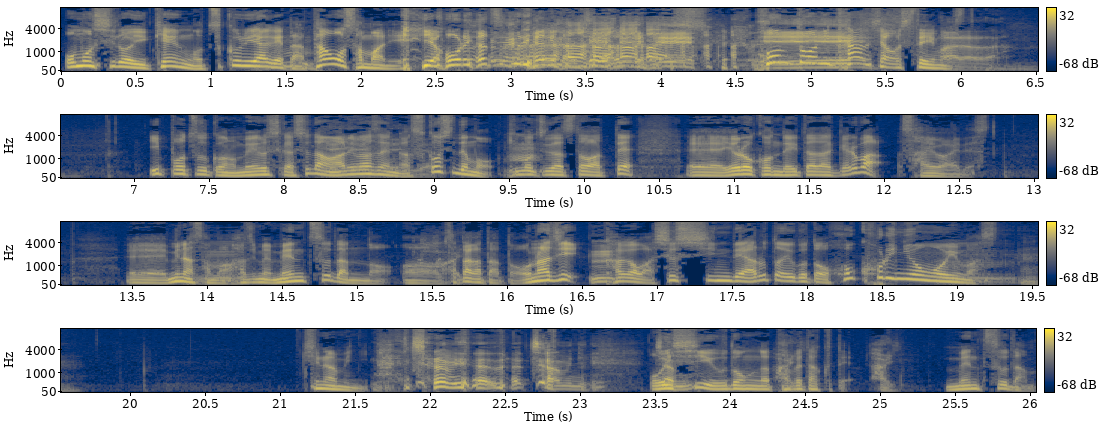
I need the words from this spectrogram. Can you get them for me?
面白い県を作り上げたタオ様に、いや、俺が作り上げたん違う 本当に感謝をしています。一方通行のメールしか手段はありませんが、少しでも気持ちが伝わって、えー喜んでいただければ幸いです。えー皆様はじめメンツー団のあ方々と同じ香川出身であるということを誇りに思います。ちなみに、ちなみに、ちなみに。美味い。しいうどんが食べたくて、はい。メンツー団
